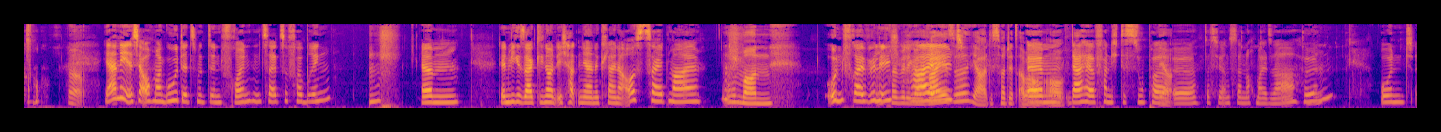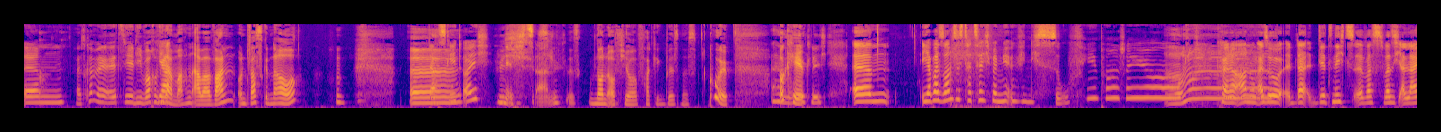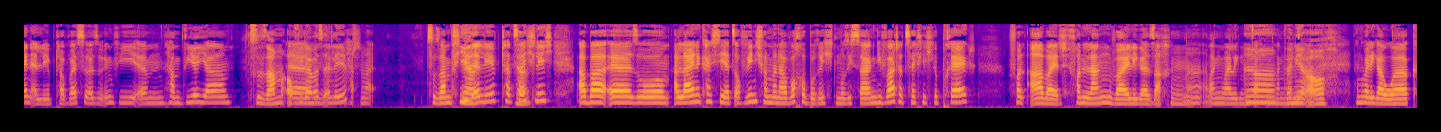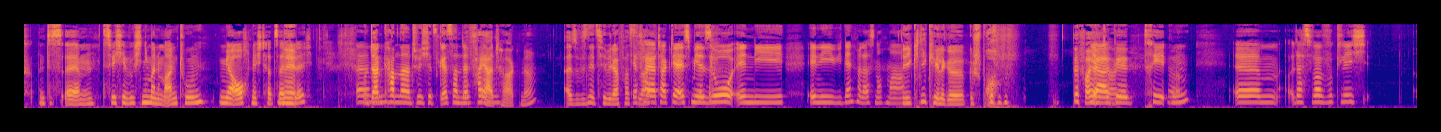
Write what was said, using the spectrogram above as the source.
ja. Ja, nee, ist ja auch mal gut, jetzt mit den Freunden Zeit zu verbringen. Mhm. Ähm, denn wie gesagt, Lina und ich hatten ja eine kleine Auszeit mal. Oh Mann. Unfreiwillig. halt. Freiwilligerweise, ja, das hört jetzt aber ähm, auch auf. Daher fand ich das super, Ja. äh, dass wir uns dann nochmal sahen. Mhm. Und ähm, Das können wir jetzt hier die Woche Ja. wieder machen, aber wann und was genau? Das Äh, geht euch nichts an. None of your fucking business. Cool. Okay. wirklich. Ähm, ja, aber sonst ist tatsächlich bei mir irgendwie nicht so viel passiert. Keine Ahnung. Also da, jetzt nichts, äh, was, was ich allein erlebt habe. Weißt du, also irgendwie ähm, haben wir ja Zusammen auch wieder ähm, was erlebt. Hatten wir zusammen viel Ja. erlebt tatsächlich. Aber äh, so alleine kann ich dir jetzt auch wenig von meiner Woche berichten, muss ich sagen. Die war tatsächlich geprägt von Arbeit, von langweiliger Sachen, ne? langweiligen Ja, Sachen, bei langweiliger, mir auch. langweiliger Work. Und das, ähm, das will ich hier wirklich niemandem antun. Mir auch nicht tatsächlich. Und dann Ähm, kam dann natürlich jetzt gestern der Feiertag, ne? Also wir sind jetzt hier wieder fast der live. Feiertag, der ist mir so in die, in die, wie nennt man das nochmal? in die Kniekehle ge gesprungen. Der ja, Feiertag. getreten. Ähm, das war wirklich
